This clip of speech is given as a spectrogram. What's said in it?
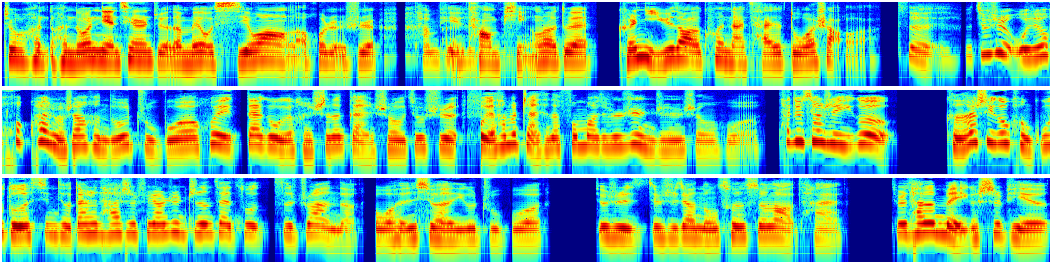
就很很多年轻人觉得没有希望了，或者是躺平躺平了，对。可是你遇到的困难才多少啊？对，就是我觉得快手上很多主播会带给我一个很深的感受，就是我觉得他们展现的风貌就是认真生活，他就像是一个。可能他是一个很孤独的星球，但是他是非常认真的在做自传的。我很喜欢一个主播，就是就是叫农村孙老太，就是他的每一个视频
